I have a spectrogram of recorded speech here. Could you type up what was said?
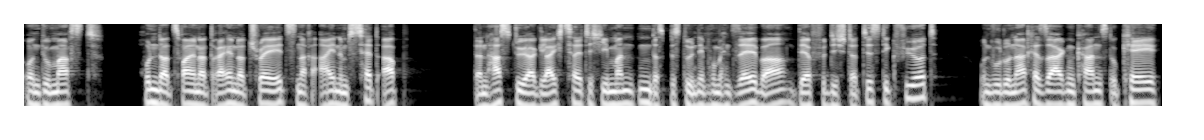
und du machst 100, 200, 300 Trades nach einem Setup, dann hast du ja gleichzeitig jemanden, das bist du in dem Moment selber, der für die Statistik führt und wo du nachher sagen kannst, okay,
